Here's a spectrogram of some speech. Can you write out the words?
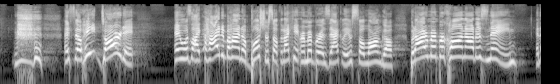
and so he darted and was like hiding behind a bush or something. I can't remember exactly, it was so long ago. But I remember calling out his name and,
